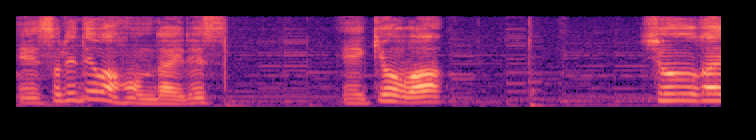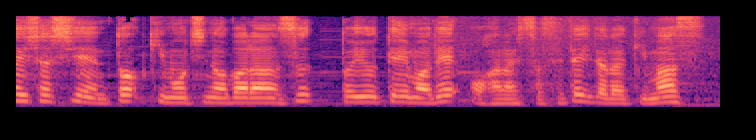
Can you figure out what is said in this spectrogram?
えそれでは本題です。え今日は障害者支援と気持ちのバランスというテーマでお話しさせていただきます。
